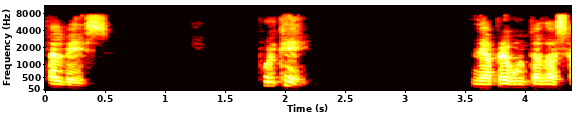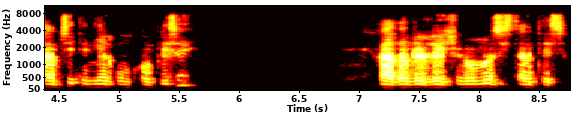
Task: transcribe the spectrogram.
tal vez. ¿Por qué? ¿Le ha preguntado a Sam si tenía algún cómplice? Adam reflexionó unos instantes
